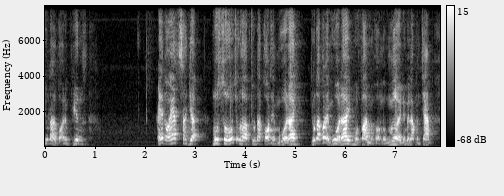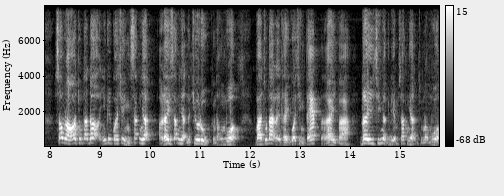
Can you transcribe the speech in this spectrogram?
chúng ta gọi là phiên SOS xác nhận một số trường hợp chúng ta có thể mua ở đây chúng ta có thể mua ở đây một phần khoảng độ 10 đến 15 phần trăm sau đó chúng ta đợi những cái quá trình xác nhận ở đây xác nhận nó chưa đủ chúng ta không mua và chúng ta lại thấy quá trình test ở đây và đây chính là cái điểm xác nhận chúng ta mua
